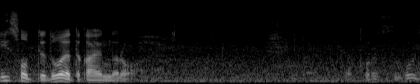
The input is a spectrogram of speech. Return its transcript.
ISO ってどうやって変えるんだろう？いやこれすごいよ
